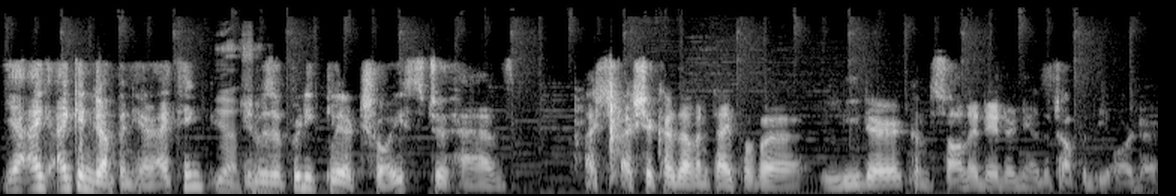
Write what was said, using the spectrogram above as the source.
Yeah, I, I can jump in here. I think Yeah, it was a pretty clear choice to have a, a Shikhar Dhawan type of a leader consolidator near the top of the order.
